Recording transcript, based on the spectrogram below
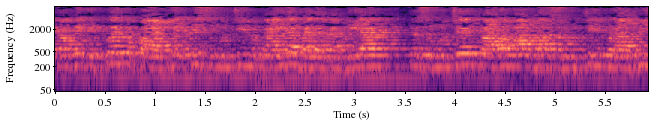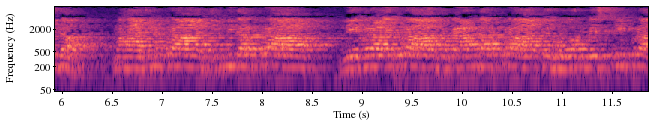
ਕਿਉਂਕਿ ਇੱਕੋ ਇੱਕ ਪਾਰਟੀ ਹੈ ਜਿਹੜੀ ਸਮੁੱਚੀ ਲੋਕਾਈ ਦਾ ਫਾਇਦਾ ਕਰਦੀ ਹੈ ਤੇ ਸਮੁੱਚੇ ਕਾਰੋਬਾਰ ਦਾ, ਸਮੁੱਚੀ ਬਰਾਦਰੀ ਦਾ, ਮਹਾਜਨ ਭਰਾ, ਜ਼ਿਮੀਦਾਰ ਭਰਾ, ਲੇਬਰ ਵਾਲੇ ਭਰਾ, ਦੁਕਾਨਦਾਰ ਭਰਾ ਮਿਸਤਰੀ ਭਰਾ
